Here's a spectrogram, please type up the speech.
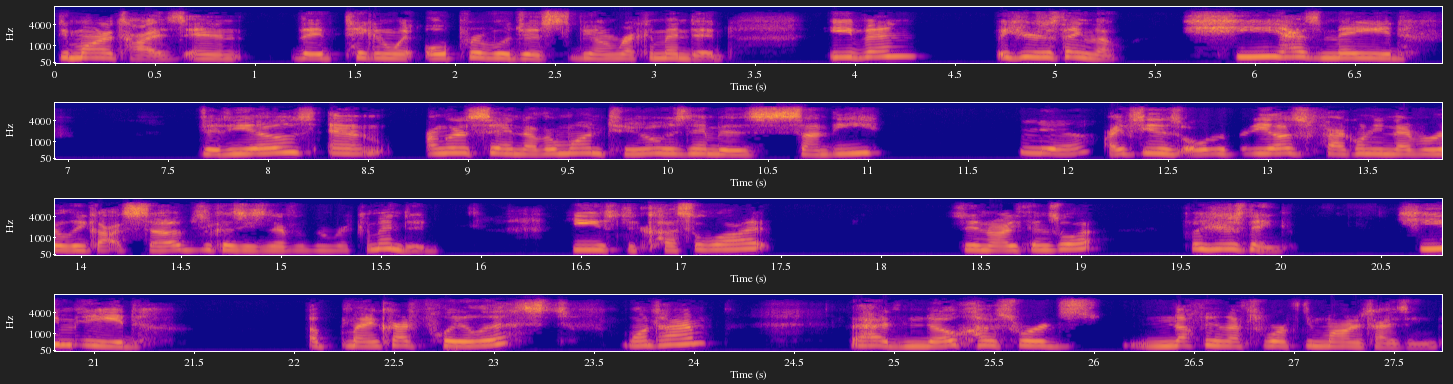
demonetized, and they've taken away all privileges to be on recommended. Even, but here's the thing though, he has made videos, and I'm going to say another one too. His name is Sunday. Yeah. I've seen his older videos back when he never really got subs because he's never been recommended. He used to cuss a lot, say naughty things a lot. But here's the thing he made a Minecraft playlist one time that had no cuss words, nothing that's worth demonetizing.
